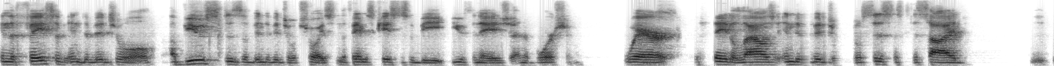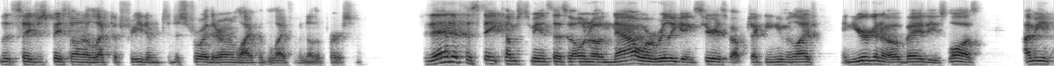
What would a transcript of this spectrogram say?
in the face of individual abuses of individual choice, and the famous cases would be euthanasia and abortion, where the state allows individual citizens to decide, let's say, just based on elective freedom, to destroy their own life or the life of another person. Then, if the state comes to me and says, oh no, now we're really getting serious about protecting human life and you're going to obey these laws, I mean,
